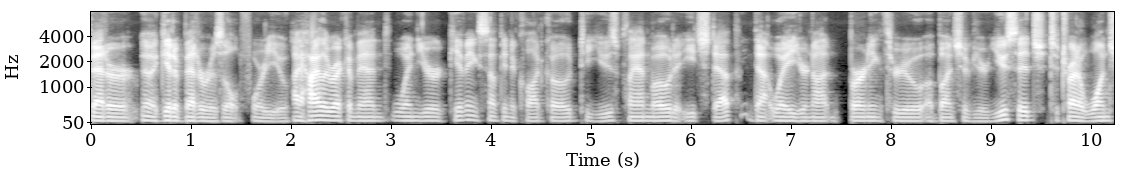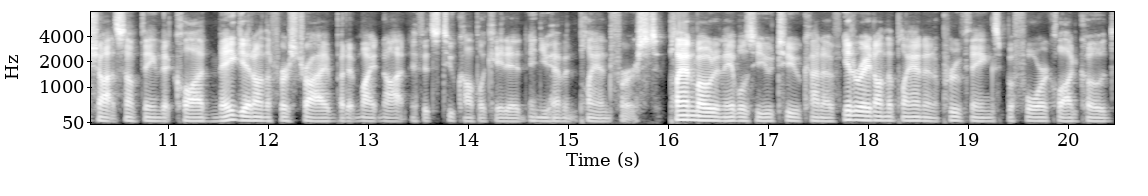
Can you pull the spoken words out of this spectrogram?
better uh, get a better result for you. I highly recommend when you're giving something to Claude Code to use plan mode at each step. That way, you're not burning through a bunch of your usage to try to one shot something that Claude may get on the first try, but it might not if it's too complicated and you haven't planned first. Plan mode enables you to kind of iterate on the plan and approve things before Claude Code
